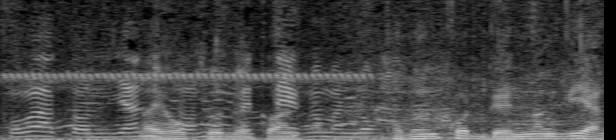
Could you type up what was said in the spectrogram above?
เพราะว่าตอนยันไหลตหอกนศูนย์ไปก่อนเตะก็มันลงถนนคนเดินบางเบี่ยง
